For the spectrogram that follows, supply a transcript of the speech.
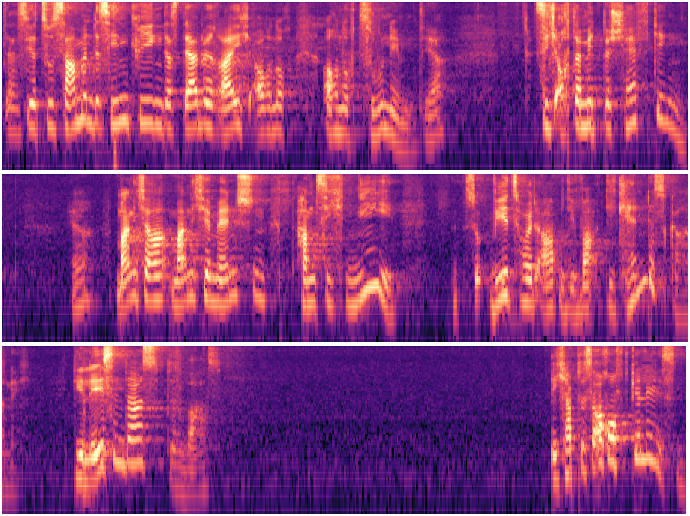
dass wir zusammen das hinkriegen, dass der Bereich auch noch, auch noch zunimmt. Ja? Sich auch damit beschäftigen. Ja? Mancher, manche Menschen haben sich nie, so wie jetzt heute Abend, die, die kennen das gar nicht. Die lesen das, das war's. Ich habe das auch oft gelesen.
